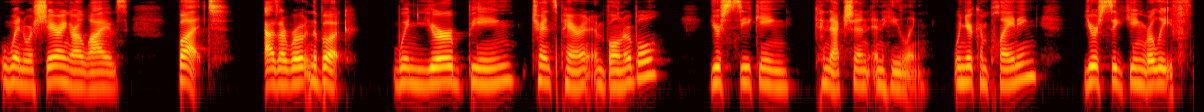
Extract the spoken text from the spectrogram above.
when we're sharing our lives. But as I wrote in the book, when you're being transparent and vulnerable, you're seeking connection and healing. When you're complaining, you're seeking relief.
